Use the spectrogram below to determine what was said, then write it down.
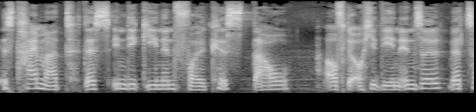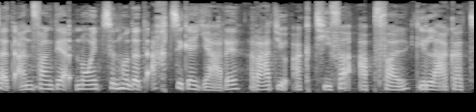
ist Heimat des indigenen Volkes Dao. Auf der Orchideeninsel wird seit Anfang der 1980er Jahre radioaktiver Abfall gelagert.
